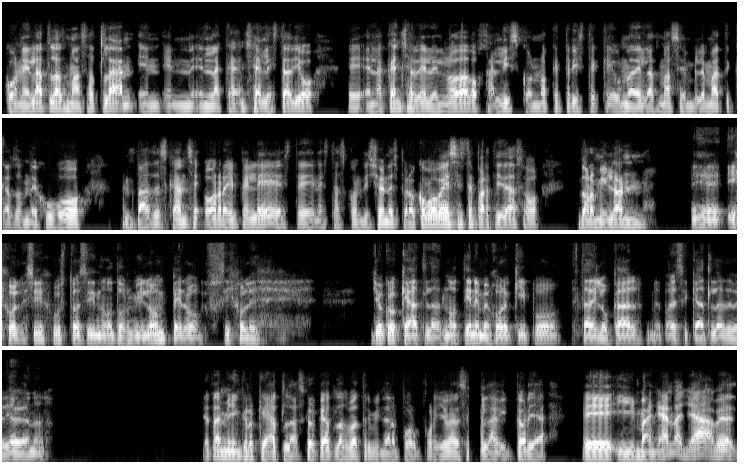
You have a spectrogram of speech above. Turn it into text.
con el Atlas Mazatlán en, en, en la cancha del estadio, eh, en la cancha del enlodado Jalisco, ¿no? Qué triste que una de las más emblemáticas donde jugó en paz descanse o Rey Pelé esté en estas condiciones. Pero ¿cómo ves este partidazo dormilón? Eh, híjole, sí, justo así, ¿no? Dormilón, pero pues, híjole, yo creo que Atlas, ¿no? Tiene mejor equipo, está de local, me parece que Atlas debería ganar. Yo también creo que Atlas, creo que Atlas va a terminar por, por llevarse la victoria. Eh, y mañana ya, a ver,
